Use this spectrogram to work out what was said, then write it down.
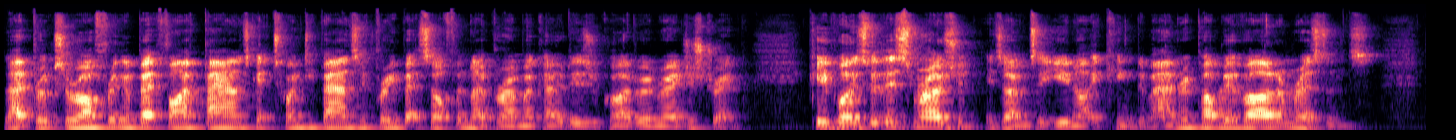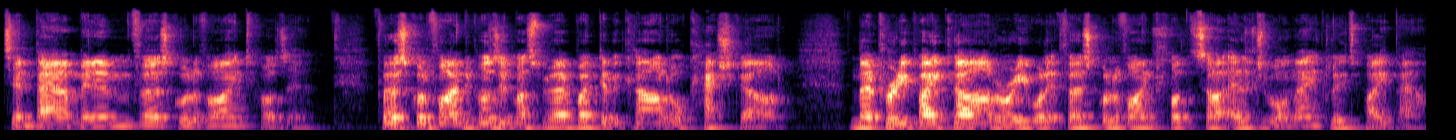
Ladbrokes are offering a bet £5, get £20 in free bets offer. No promo code is required when registering. Key points for this promotion it's open to United Kingdom and Republic of Ireland residents. £10 minimum first qualifying deposit. First qualifying deposit must be made by debit card or cash card. No prepaid card or e-wallet first qualifying deposits are eligible, and that includes PayPal.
